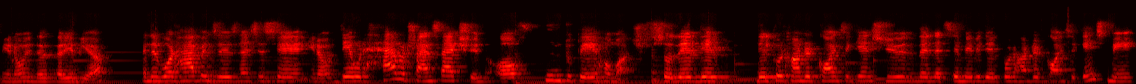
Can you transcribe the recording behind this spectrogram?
you know, in the Arabia. And then what happens is, let's just say, you know, they would have a transaction of whom to pay how much. So they'll they'll they'll put 100 coins against you, and then let's say maybe they'll put 100 coins against me,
